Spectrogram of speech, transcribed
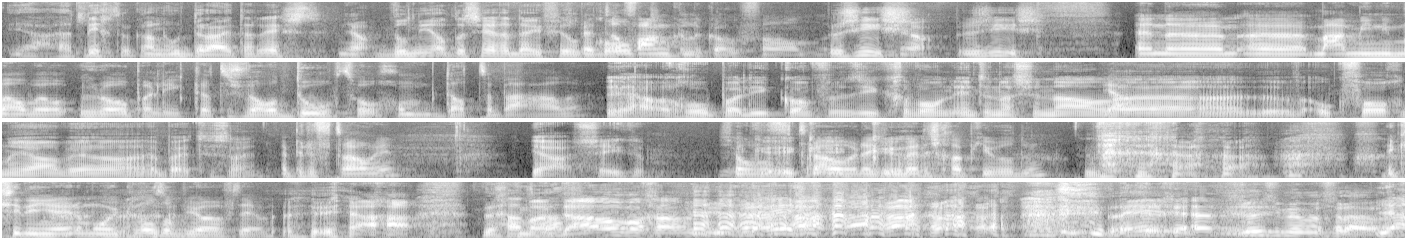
ja, het ligt ook aan hoe draait de rest. Ja. Ik wil niet altijd zeggen dat je veel Je bent koopt. afhankelijk ook van anderen. Precies, Ja. precies. En, ehm, eh, maar minimaal wel Europa League. Dat is wel het doel, toch? Om dat te behalen. Ja, Europa League, Conference League, gewoon internationaal eh, ook volgende jaar weer erbij te zijn. Heb je er vertrouwen in? Ja, zeker. Zoveel Ik- vertrouwen ik, dat je een weddenschapje wil doen? ik zie dat je een hele mooie knot op je hoofd hebt. ja, Gaat maar af? daarover gaan we niet. Nee, even ruzie met mijn vrouw. Ja,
